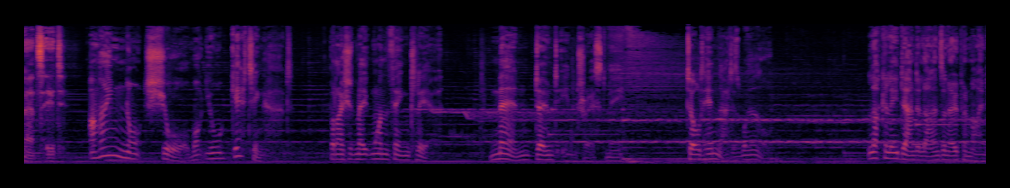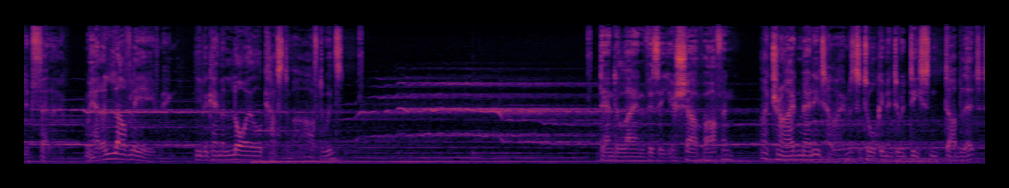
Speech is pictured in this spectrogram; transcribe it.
That's it. I'm not sure what you're getting at, but I should make one thing clear. Men don't interest me. Told him that as well. Luckily, Dandelion's an open-minded fellow. We had a lovely evening. He became a loyal customer afterwards. Dandelion visit your shop often? I tried many times to talk him into a decent doublet.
